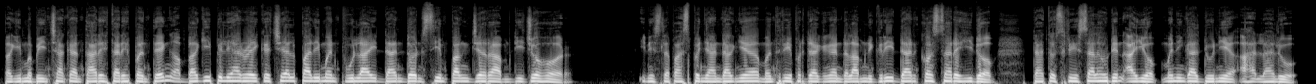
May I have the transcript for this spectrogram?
bagi membincangkan tarikh-tarikh penting bagi pilihan raya kecil Parlimen Pulai dan Don Simpang Jeram di Johor. Ini selepas penyandangnya Menteri Perdagangan Dalam Negeri dan Kostara Hidup, Datuk Seri Salahuddin Ayub meninggal dunia ahad lalu.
